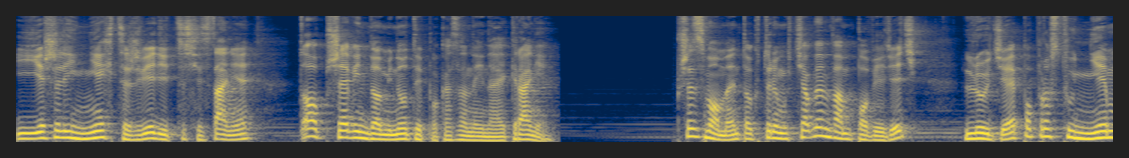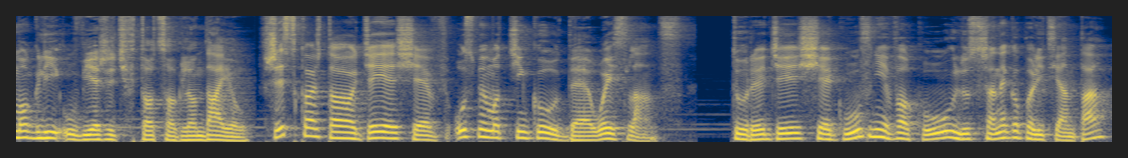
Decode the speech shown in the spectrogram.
I jeżeli nie chcesz wiedzieć co się stanie, to przewin do minuty pokazanej na ekranie. Przez moment, o którym chciałbym wam powiedzieć, ludzie po prostu nie mogli uwierzyć w to, co oglądają. Wszystko to dzieje się w ósmym odcinku The Wastelands, który dzieje się głównie wokół lustrzanego policjanta,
